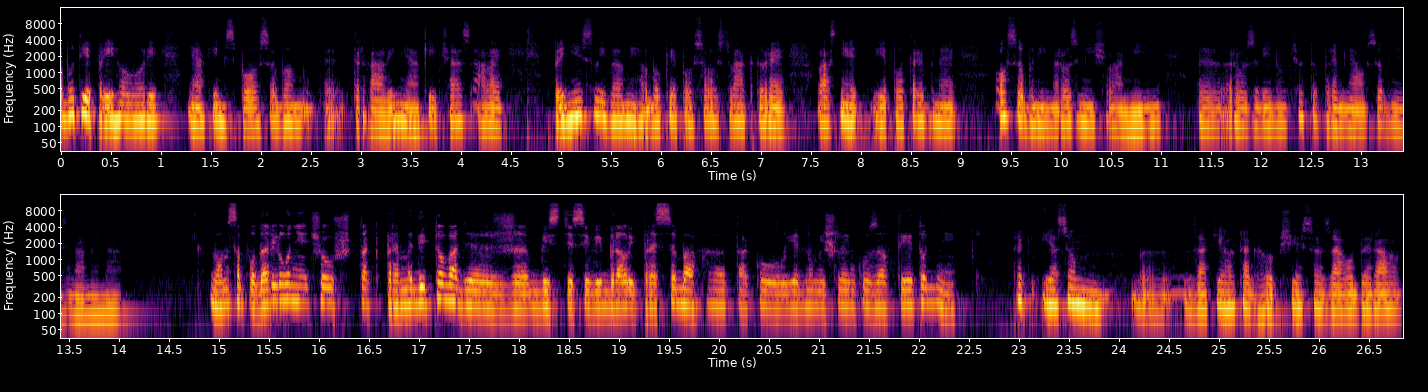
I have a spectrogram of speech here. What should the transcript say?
Lebo tie príhovory nejakým spôsobom trvali nejaký čas, ale priniesli veľmi hlboké posolstva, ktoré vlastne je potrebné osobným rozmýšľaním E, rozvinúť, čo to pre mňa osobne znamená. Vám sa podarilo niečo už tak premeditovať, že by ste si vybrali pre seba e, takú jednu myšlienku za tieto dni? Tak ja som e, zatiaľ tak hlbšie sa zaoberal e,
